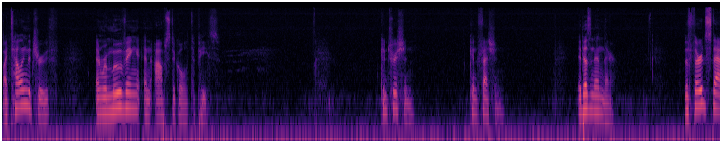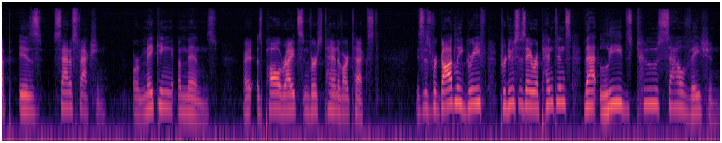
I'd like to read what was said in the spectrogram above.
by telling the truth and removing an obstacle to peace. Contrition, confession. It doesn't end there. The third step is satisfaction or making amends. Right? As Paul writes in verse 10 of our text. He says, For godly grief produces a repentance that leads to salvation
